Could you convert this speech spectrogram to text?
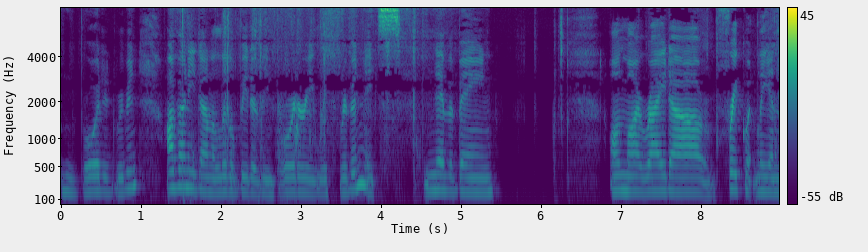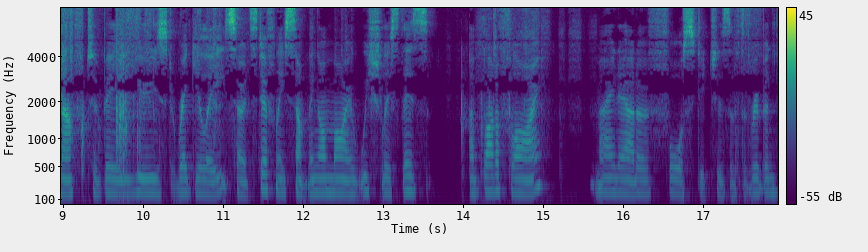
embroidered ribbon? I've only done a little bit of embroidery with ribbon. It's never been on my radar frequently enough to be used regularly. So it's definitely something on my wish list. There's a butterfly made out of four stitches of the ribbon.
